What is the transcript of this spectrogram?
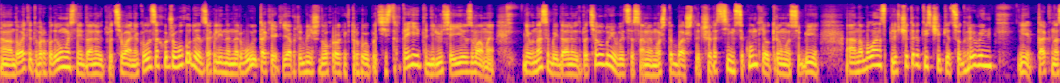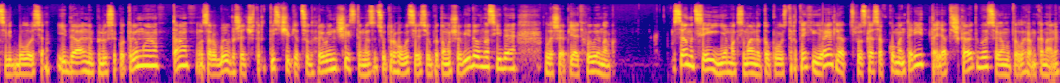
Давайте тепер подивимось на ідеальне відпрацювання. Коли заходжу в угоду, я взагалі не нервую, так як я вже більше двох років торгую по цій стратегії та ділюся її з вами. І вона себе ідеально відпрацьовує, ви це самі можете бачити. Через 7 секунд я отримую собі на баланс плюс 4500 гривень. І так в нас і відбулося. Ідеальний плюсик отримую та заробив вже 4500 гривень чистими за цю торгову сесію, при тому, що відео в нас йде лише 5 хвилинок. Саме це і є максимально топовою стратегією. Перегляд, спускайся в коментарі, та я чекаю тебе в своєму телеграм-каналі.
